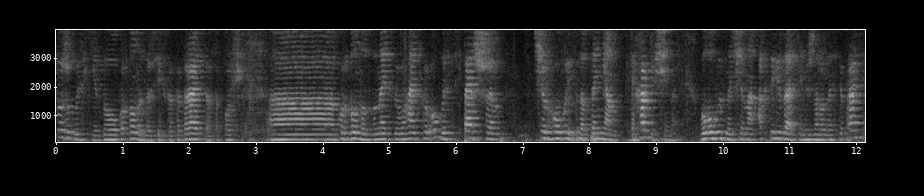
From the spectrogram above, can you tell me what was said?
дуже близькі до кордону з Російською Федерацією, а також е- кордону з Донецькою і Луганською областю, першим черговим завданням для Харківщини було визначена активізація міжнародної співпраці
